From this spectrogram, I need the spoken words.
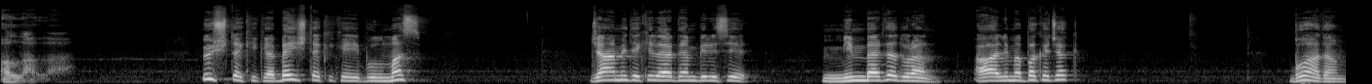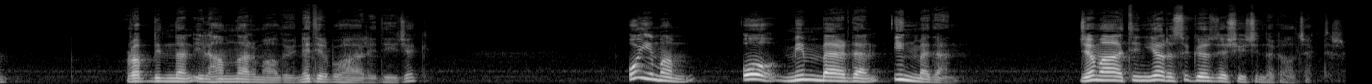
Allah Allah. Üç dakika, beş dakikayı bulmaz. Camidekilerden birisi minberde duran alime bakacak. Bu adam Rabbinden ilhamlar mı alıyor? Nedir bu hali diyecek. O imam o minberden inmeden cemaatin yarısı gözyaşı içinde kalacaktır.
